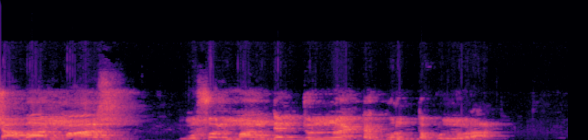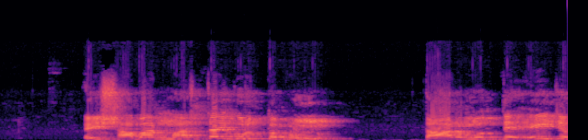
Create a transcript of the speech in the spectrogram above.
শাবান মাস মুসলমানদের জন্য একটা গুরুত্বপূর্ণ রাত। এই শাবান মাসটাই গুরুত্বপূর্ণ। তার মধ্যে এই যে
